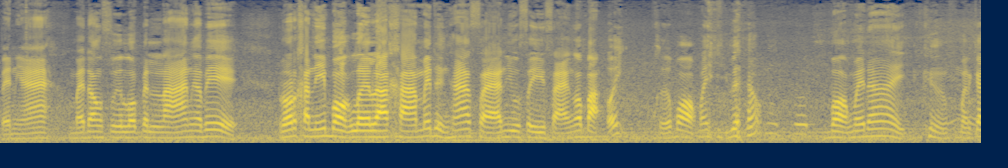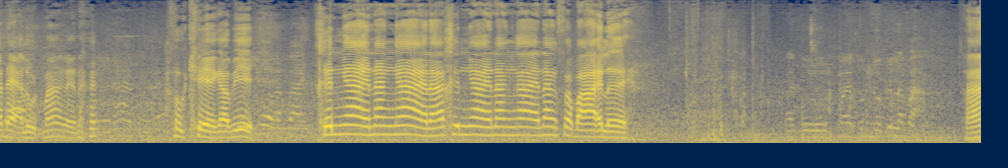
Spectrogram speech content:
เป็นไง ไม่ต้องซื้อรถเป็นล้านครับพี่ รถคันนี้บอกเลยราคาไม่ถึง 5 0 0แสนอยู่4 0 0แสนก็บาทเอ้ย เผลอบอกไม่อีกแล้ว บอกไม่ได้คือเหมือนกระแดะหลุดมากเลยนะโอเคครับพี่ทั่วกันไปขึ้นง่ายนั่งง่ายนะ ขึ้นง่ายนั่งง่าย นั่งสบายเลยทำไมคุณทำไมคุณดูขึ้นลำบากฮะ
